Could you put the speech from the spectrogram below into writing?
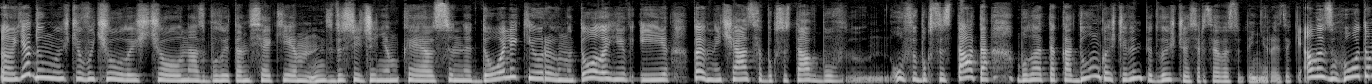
Е, Я думаю, що ви чули, що у нас були там всякі з дослідженням КЕОС недоліки у ревматологів, і певний час фебоксистат був у фебоксистата була така думка, що він підвищує серцево-судинні ризики. Але згодом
